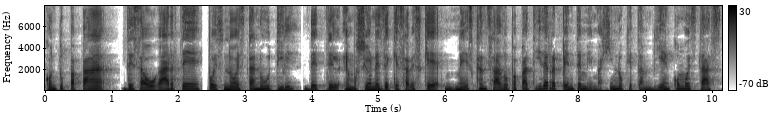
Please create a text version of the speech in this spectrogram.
con tu papá desahogarte pues no es tan útil de, emociones de que sabes que me es cansado papá a ti de repente me imagino que también cómo estás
